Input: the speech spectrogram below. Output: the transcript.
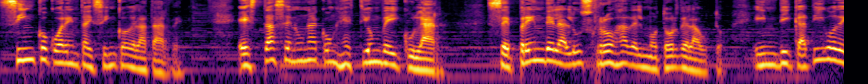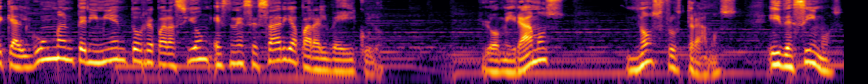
5.45 de la tarde. Estás en una congestión vehicular. Se prende la luz roja del motor del auto, indicativo de que algún mantenimiento o reparación es necesaria para el vehículo. Lo miramos, nos frustramos y decimos,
